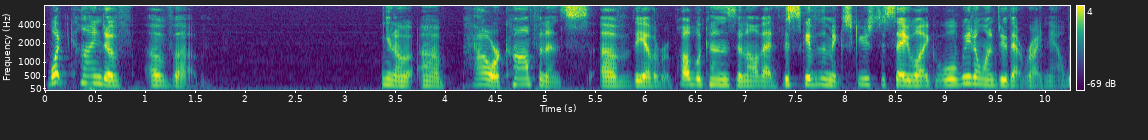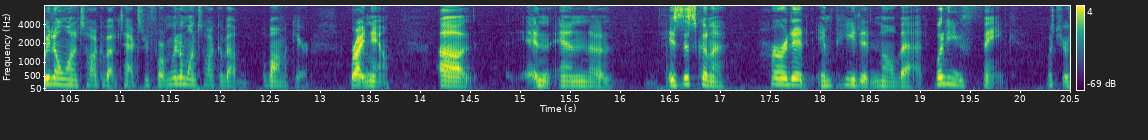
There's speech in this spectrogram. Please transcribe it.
What kind of of um, you know uh, power confidence of the other Republicans and all that? This gives them excuse to say like, well, we don't want to do that right now. We don't want to talk about tax reform. We don't want to talk about Obamacare right now. Uh, and and uh, is this going to hurt it, impede it, and all that? What do you think? What's your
